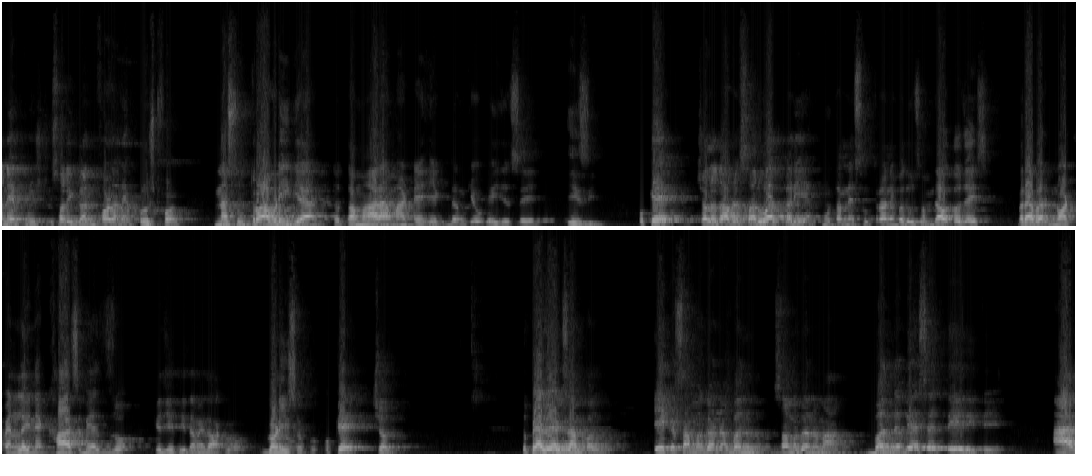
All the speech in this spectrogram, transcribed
અને પૃષ્ઠ સોરી ઘનફળ અને પૃષ્ઠફળ ના સૂત્રો આવડી ગયા, તો તમારા માટે એકદમ કેવું થઈ જશે? ઇઝી ઓકે ચલો તો આપણે શરૂઆત કરીએ. હું તમને સૂત્રને બધું સમજાવતો જઈશ. બરાબર? નોટ પેન લઈને ખાસ બેસજો કે જેથી તમે દાખલો ગણી શકો. ઓકે ચલો. તો પહેલું એક્ઝામ્પલ એક સમઘન બંધ સમઘનમાં બંધ બેસે તે રીતે આર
